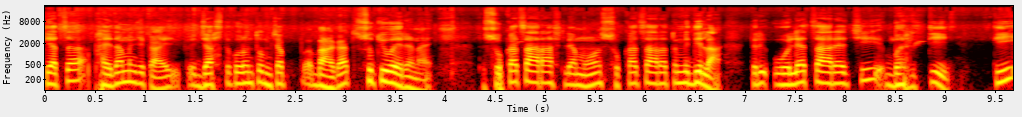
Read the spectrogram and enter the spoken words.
त्याचा फायदा म्हणजे काय? जास्त करून तुमच्या भागात सुकी वैरण आहे. सुका चारा असल्यामुळं सुका चारा तुम्ही दिला तरी ओल्या चाऱ्याची भरती ती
